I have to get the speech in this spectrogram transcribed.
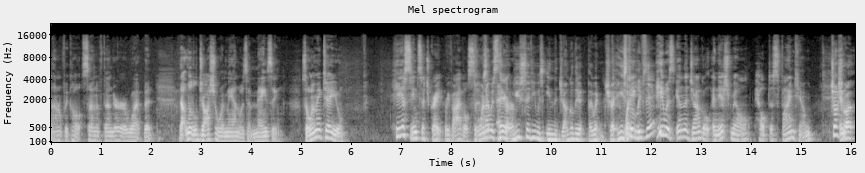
I don't know if we call it Son of Thunder or what, but that little Joshua man was amazing. So let me tell you, he has seen such great revivals. So when I was there, look, you said he was in the jungle. They, they went and church. He still he- lives there. He was in the jungle, and Ishmael helped us find him. Joshua,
